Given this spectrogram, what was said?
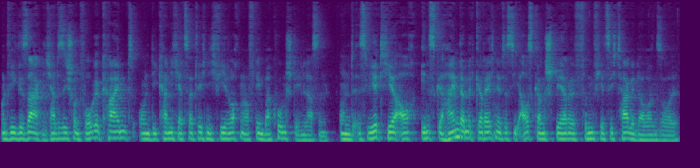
Und wie gesagt, ich hatte sie schon vorgekeimt und die kann ich jetzt natürlich nicht vier Wochen auf dem Balkon stehen lassen. Und es wird hier auch insgeheim damit gerechnet, dass die Ausgangssperre 45 Tage dauern soll.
